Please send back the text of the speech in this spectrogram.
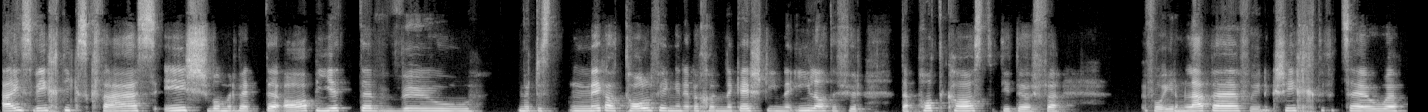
ein wichtiges Gefäß ist, das wir anbieten weil wir das mega toll finden, eben können Gästinnen einladen für den Podcast. Die dürfen von ihrem Leben, von ihren Geschichten erzählen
